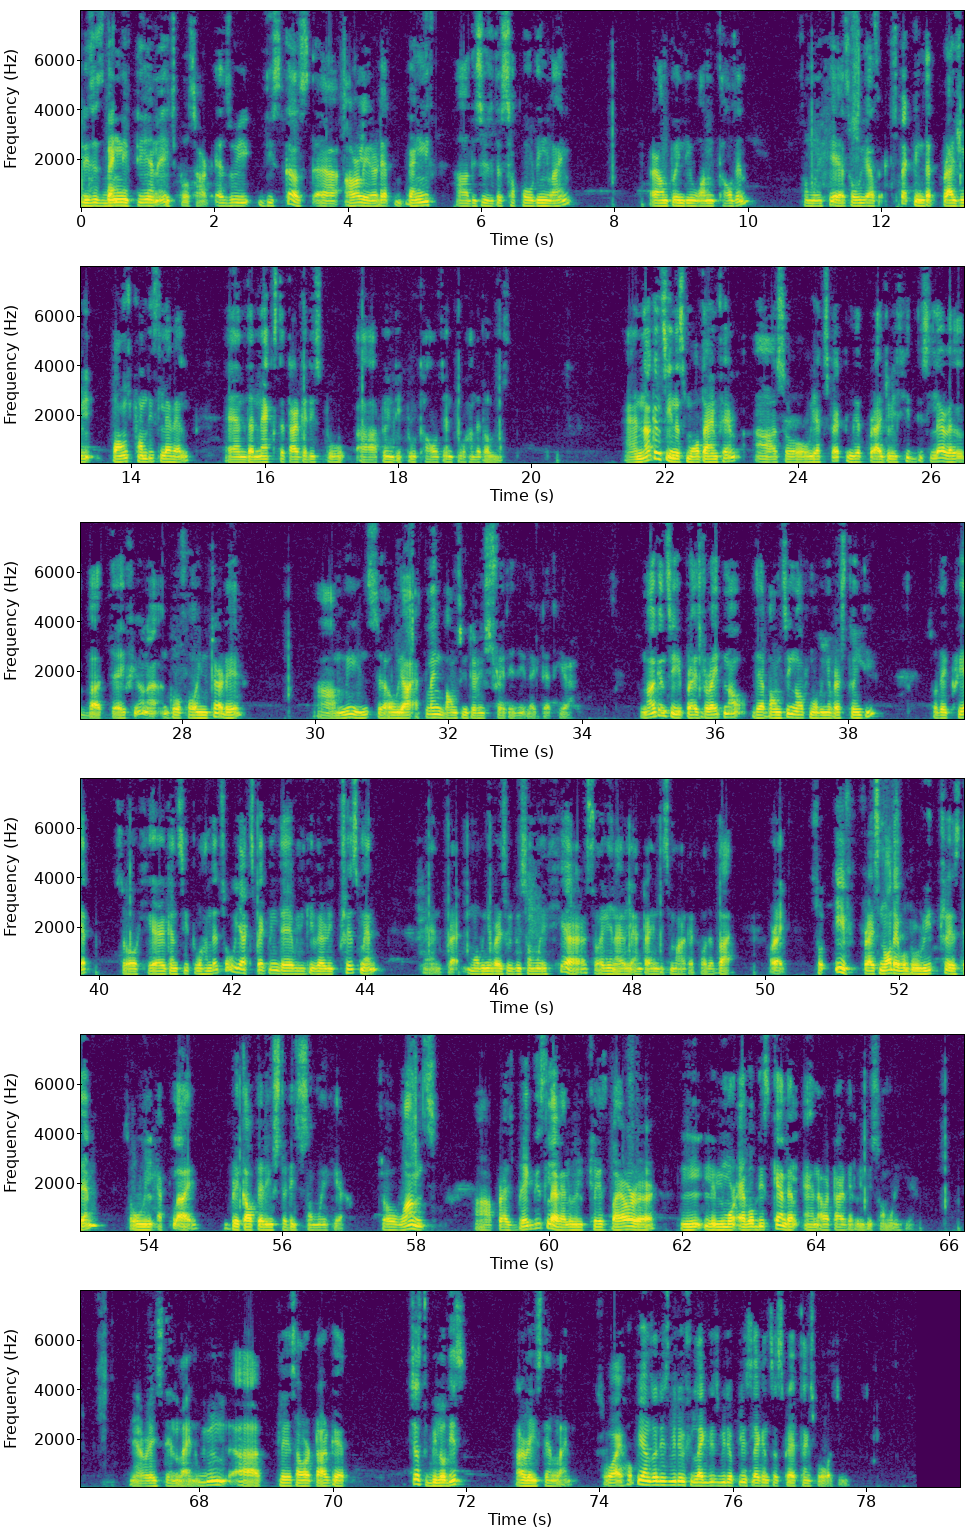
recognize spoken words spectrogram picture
This is Bank Nifty and H4 chart. As we discussed uh, earlier that Bank Nifty, uh, this is the supporting line around 21,000 somewhere here. So we are expecting that price will bounce from this level and the next target is to uh, 22,200 almost. And now you can see in a small time frame, uh, so we are expecting that price will hit this level. But if you wanna go for intraday, uh, means uh, we are applying bouncing trading strategy like that here. Now you can see price right now they are bouncing off moving average 20 so they create so here you can see 200 so we are expecting they will give a retracement and moving average will be somewhere here. So again i will enter in this market for the buy. All right so if price not able to retrace then so we'll apply breakout trading strategy somewhere here. So once uh, price break this level we will place buy order little more above this candle and our target will be somewhere here. Near resistance line. We will uh, place our target just below this uh, resistance line. So i hope you enjoyed this video. If you like this video please like and subscribe. Thanks for watching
